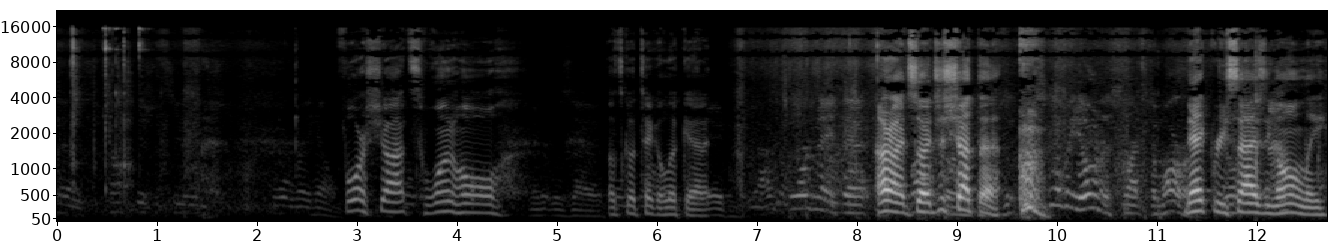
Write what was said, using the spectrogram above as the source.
says competition series four way helm. Four shots, one hole. And it was, uh, Let's go take a look at it. Yeah, I can coordinate that. All right, so I just shot the It's gonna be on us like tomorrow. neck resizing only,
